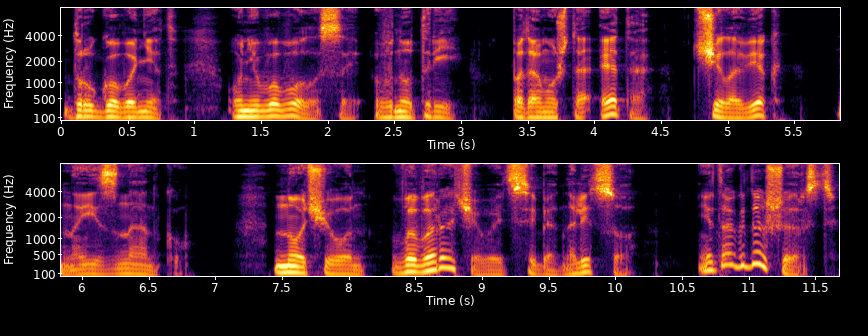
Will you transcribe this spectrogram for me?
Другого нет. У него волосы внутри, потому что это человек наизнанку. Ночью он выворачивает себя на лицо, и тогда шерсть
